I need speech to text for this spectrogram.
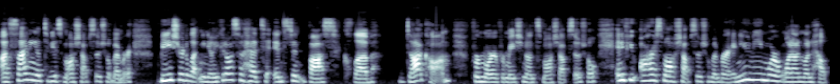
on signing up to be a Small Shop Social member, be sure to let me know. You can also head to instantbossclub.com for more information on Small Shop Social. And if you are a Small Shop Social member and you need more one on one help,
